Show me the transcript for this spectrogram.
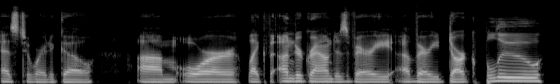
as, to where to go. Um, or like the underground is very a very dark blue.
